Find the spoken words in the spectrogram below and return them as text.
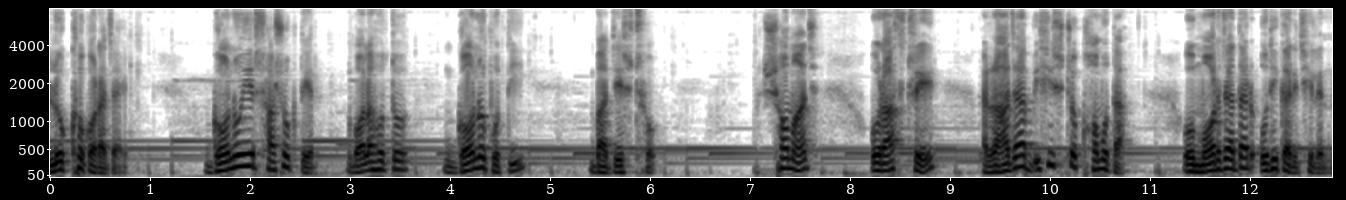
লক্ষ্য করা যায়। গণ এর শাসকদের বলা হতো গণপতি বা জ্যেষ্ঠ। সমাজ ও রাষ্ট্রে রাজা বিশিষ্ট ক্ষমতা ও মর্যাদার অধিকারী ছিলেন।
